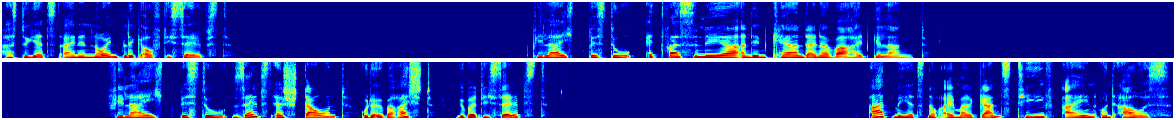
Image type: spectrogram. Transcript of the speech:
hast du jetzt einen neuen Blick auf dich selbst. Vielleicht bist du etwas näher an den Kern deiner Wahrheit gelangt. Vielleicht bist du selbst erstaunt oder überrascht über dich selbst Atme jetzt noch einmal ganz tief ein und aus.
